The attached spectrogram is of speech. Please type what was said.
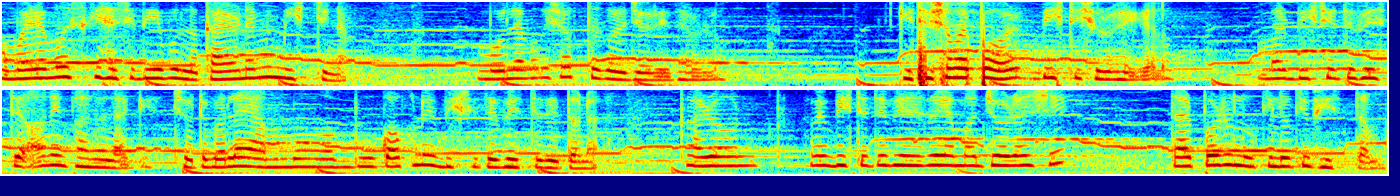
হুমায়রা মুসকি হাসি দিয়ে বলল, কারণ আমি মিষ্টি না। বলে আমাকে শক্ত করে জড়িয়ে ধরলো। কিছু সময় পর বৃষ্টি শুরু হয়ে গেল। আমার বৃষ্টিতে ভিজতে অনেক ভালো লাগে। ছোটবেলায় আম্মু, আব্বু কখনোই বৃষ্টিতে ভিজতে দিত না। কারণ আমি বৃষ্টিতে ভিজলেই আমার জ্বর আসে, তারপরও লুকি লুকি ভিজতাম।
